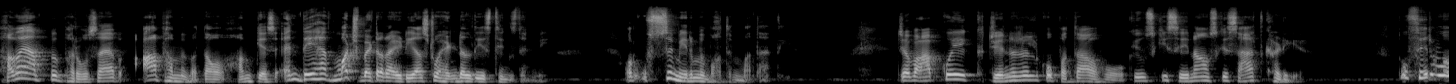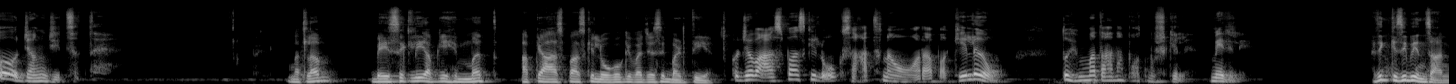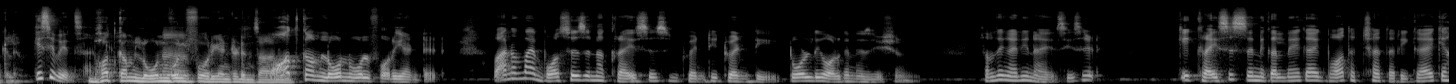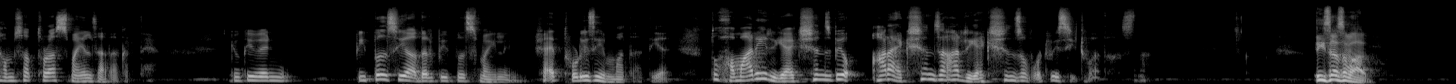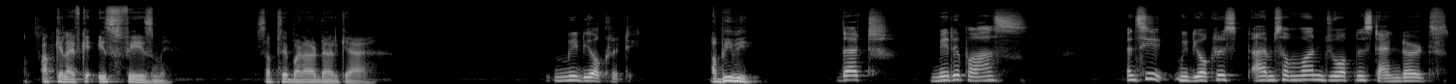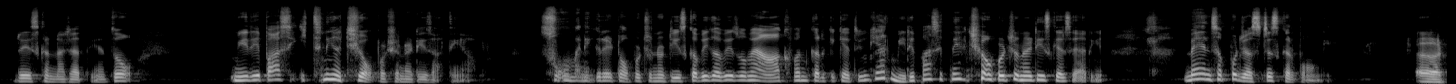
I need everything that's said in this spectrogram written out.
हमें आप पे भरोसा है, अब आप हमें बताओ, हम कैसे and they have much better ideas to handle these things than me और उससे मेरे में बहुत हिम्मत आती है। जब आपको एक जनरल को पता हो कि उसकी सेना उसके साथ खड़ी है तो फिर वो जंग जीत सकता है। मतलब बेसिकली आपकी हिम्मत आपके आसपास के लोगों की वजह से बढ़ती है। और जब आसपास के लोग साथ ना हो और आप अकेले हो तो हिम्मत आना बहुत मुश्किल है मेरे लिए। आई थिंक किसी भी इंसान के लिए। किसी भी इंसान बहुत कम लोन वुल्फ ओरिएंटेड इंसान बहुत कम lone wolf oriented one of my bosses in a crisis in 2020 told the organization something very nice he said कि क्राइसिस से निकलने का एक बहुत अच्छा तरीका है कि हम सब थोड़ा स्माइल ज़्यादा करते हैं। क्योंकि when people see other people smiling शायद थोड़ी सी हिम्मत आती है। तो हमारी रिएक्शंस भी our actions are reactions of what we see to others ना। तीसरा सवाल। आपके लाइफ के इस फ़ेज़ में सबसे बड़ा डर क्या है? मीडियोक्रिटी अभी भी? दैट मेरे पास and see mediocrist I am someone जो अपने स्टैंडर्ड्स रेस करना चाहती हैं। तो मेरे पास इतनी अच्छी अपॉर्चुनिटीज़ आती हैं आप। सो मैनी ग्रेट अपॉर्चुनिटीज़ कभी कभी तो मैं आँख बंद करके कहती हूँ कि यार मेरे पास इतनी अच्छी अपॉर्चुनिटीज़ कैसे आ रही हैं? मैं इन सबको जस्टिस कर पाऊँगी।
